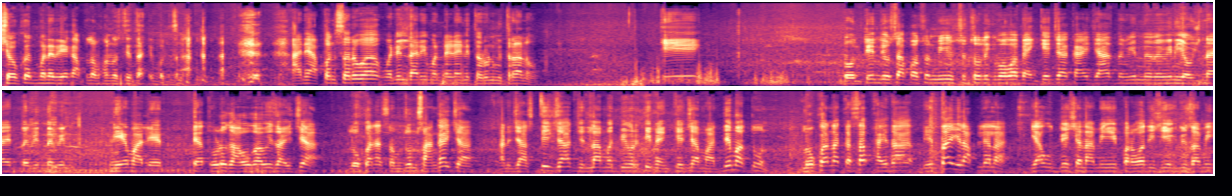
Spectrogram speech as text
शौकत मनेर एक आपला माणूस तिथं आहे बघा. आणि आपण सर्व वडीलधारी मंडळी आणि तरुण मित्रांनो की दोन तीन दिवसापासून मी सुचवलं की बाबा बँकेच्या काय ज्या नवीन नवीन योजना आहेत नवीन नवीन नियम आले आहेत त्या थोडं गावोगावी जायच्या लोकांना समजून सांगायच्या आणि जास्तीत जास्त जिल्हा मध्यवर्ती बँकेच्या माध्यमातून लोकांना कसा फायदा देता येईल आपल्याला? या उद्देशानं आम्ही परवा दिवशी एक दिवस आम्ही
